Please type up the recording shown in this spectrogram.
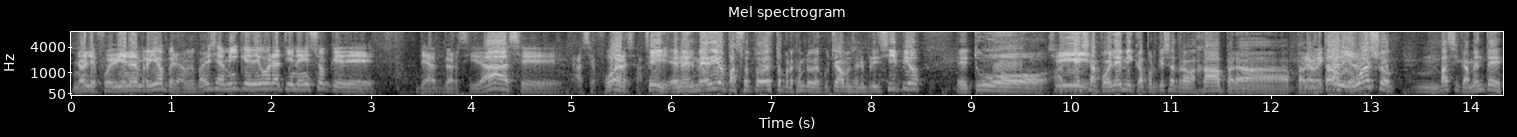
No le fue bien en Río, pero me parece a mí que Débora tiene eso que de, de adversidad hace, hace fuerza. Sí, ¿viste? en el medio pasó todo esto, por ejemplo, que escuchábamos en el principio. eh, tuvo Sí. aquella polémica porque ella trabajaba para, para el Estado uruguayo, mm, básicamente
